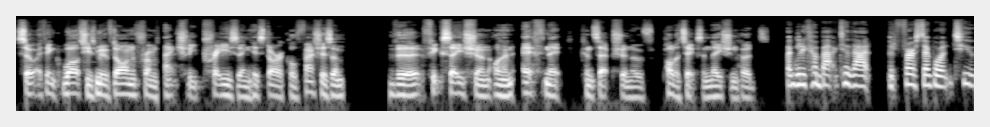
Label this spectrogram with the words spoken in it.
So I think while she's moved on from actually praising historical fascism, the fixation on an ethnic conception of politics and nationhood. I'm going to come back to that. But first, I want to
